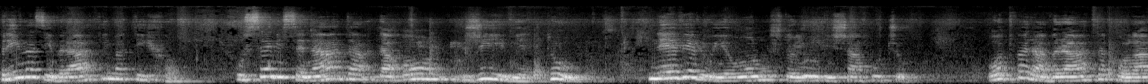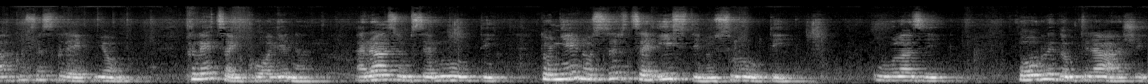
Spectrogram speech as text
Prilazi vratima tiho. U sebi se nada da on živ je tu. Ne vjeruje u ono što ljudi šapuću. Otvara vrata polako sa strepnjom. I koljena razum se muti, to njeno srce istinu sluti. Ulazi, pogledom traži,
